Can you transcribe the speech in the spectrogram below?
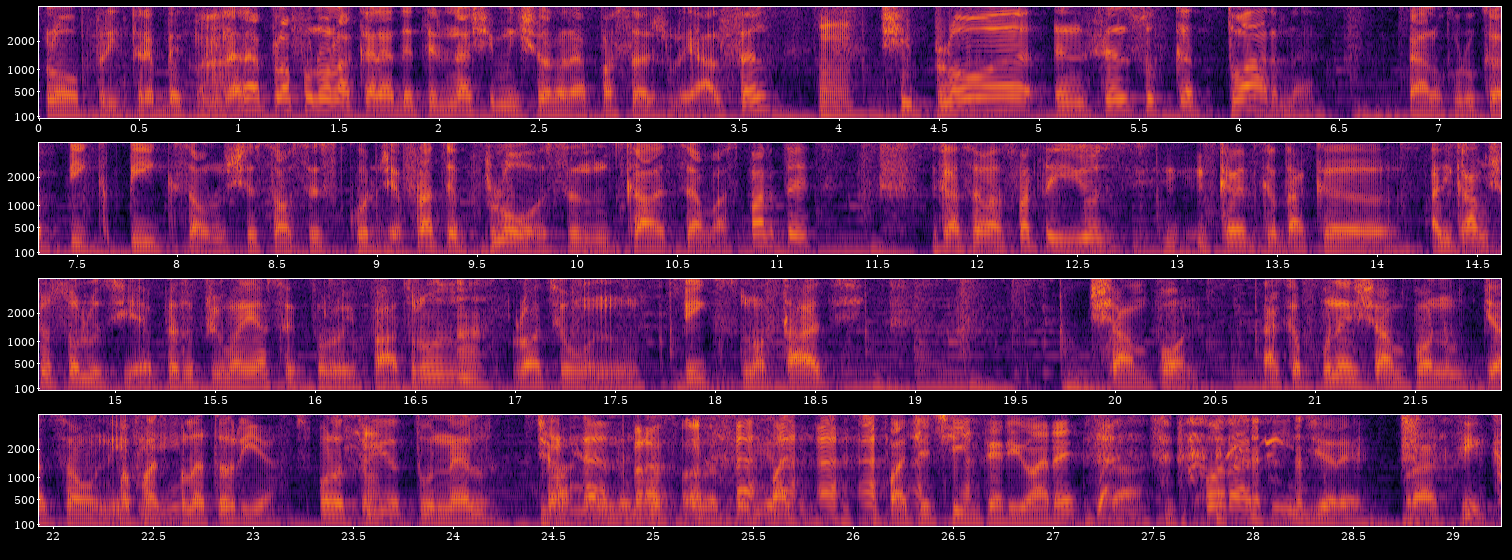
Plouă printre becurile alea, plafonul ăla care a determinat și micșorarea pasajului altfel și plouă în sensul că toarnă pe alocuri, că pic, pic sau nu știu ce, sau se scurge. Frate, plouă, sunt ca țeava sparte. Ca țeava sparte, eu zi- cred că dacă... Adică am și o soluție pentru primăria sectorului 4. Ah. Luați un pix, notați, șampon. Dacă puneți șampon în piața Unirii... Vă fac spălătoria. Spălătorie tunel, cea mai lungă bravo. spălătorie Faceți și interioare? da, fără atingere, practic,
